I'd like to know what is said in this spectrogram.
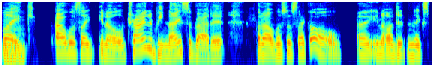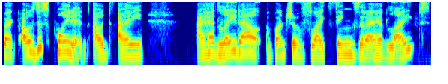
Mm-hmm. Like, I was like, you know, trying to be nice about it, but I was just like, oh, I, you know, I didn't expect, I was disappointed. I, I, I had laid out a bunch of like things that I had liked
